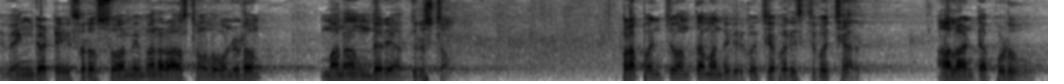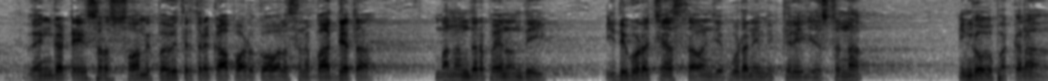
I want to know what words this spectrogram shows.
వెంకటేశ్వర స్వామి మన రాష్ట్రంలో ఉండడం మనందరి అదృష్టం. ప్రపంచం అంతా మన దగ్గరికి వచ్చే పరిస్థితికి వచ్చారు. అలాంటప్పుడు వెంకటేశ్వర స్వామి పవిత్రతను కాపాడుకోవాల్సిన బాధ్యత మనందరి పైన ఉంది. ఇది కూడా చేస్తామని చెప్పి కూడా నేను మీకు తెలియజేస్తున్నా. ఇంకొక పక్కన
